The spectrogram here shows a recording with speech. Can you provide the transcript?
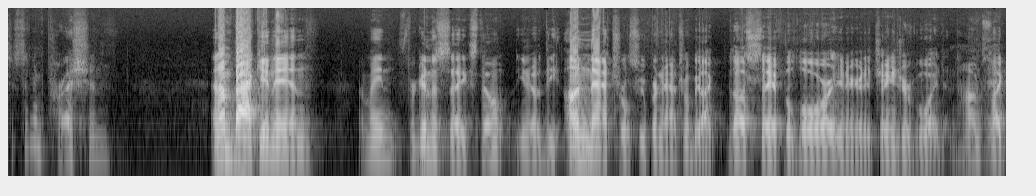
just an impression. And I'm backing in. I mean, for goodness sakes, don't, you know, the unnatural supernatural be like, thus saith the Lord, and you're going to change your voice. No, I'm just like,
